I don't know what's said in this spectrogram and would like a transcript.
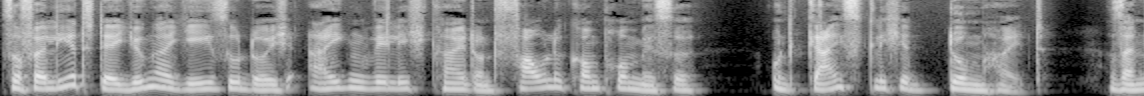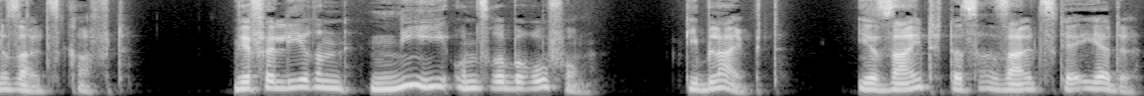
so verliert der Jünger Jesu durch Eigenwilligkeit und faule Kompromisse und geistliche Dummheit seine Salzkraft. Wir verlieren nie unsere Berufung. Die bleibt. Ihr seid das Salz der Erde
